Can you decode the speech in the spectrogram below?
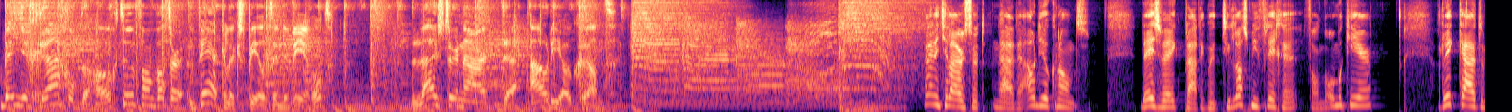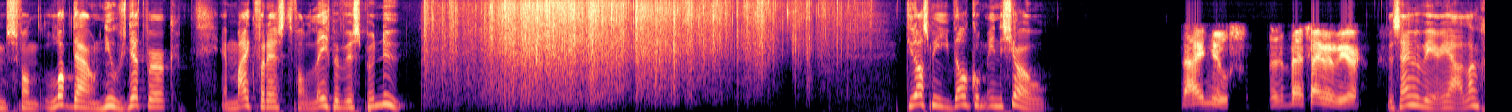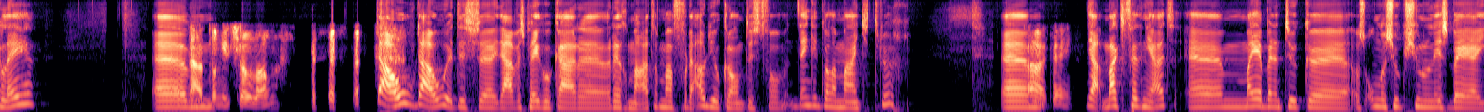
Ben je graag op de hoogte van wat er werkelijk speelt in de wereld? Luister naar de Audiokrant. Fijn dat je luistert naar de Audiokrant. Deze week praat ik met Tilasmi Vrigge van De Ommekeer, Rick Kuitems van Lockdown News Network en Mike Verest van Leefbewust.nu. Tilasmi, welkom in de show. Nou, Niels, daar zijn we weer. Daar zijn we weer, ja, lang geleden. Um, nou, toch niet zo lang. nou, nou het is, uh, ja, we spreken elkaar uh, regelmatig, maar voor de audiokrant is het van, denk ik wel een maandje terug. Um, oké. Ja, maakt het verder niet uit. Um, maar jij bent natuurlijk uh, als onderzoeksjournalist ben jij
